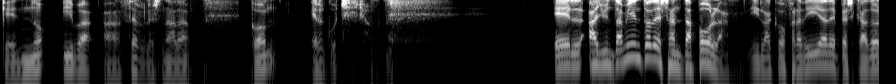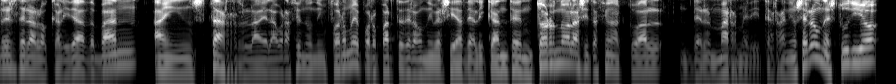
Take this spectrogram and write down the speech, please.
que no iba a hacerles nada con el cuchillo. El Ayuntamiento de Santa Pola y la Cofradía de Pescadores de la localidad van a instar la elaboración de un informe por parte de la Universidad de Alicante en torno a la situación actual del mar Mediterráneo. Será un estudio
